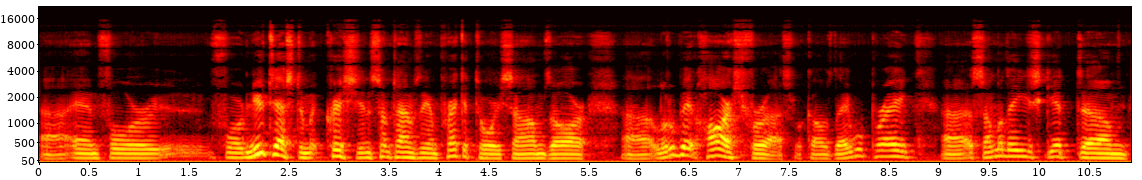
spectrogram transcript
and for for New Testament Christians, sometimes the imprecatory psalms are a little bit harsh for us because they will pray. some of these get um,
